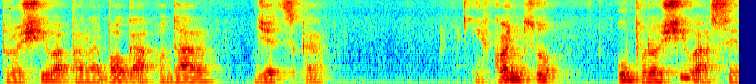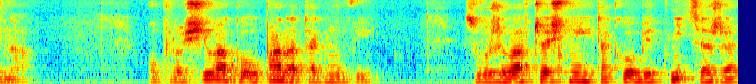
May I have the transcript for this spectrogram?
prosiła Pana Boga o dar dziecka. I w końcu uprosiła syna. Uprosiła go u Pana, tak mówi. Złożyła wcześniej taką obietnicę, że,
